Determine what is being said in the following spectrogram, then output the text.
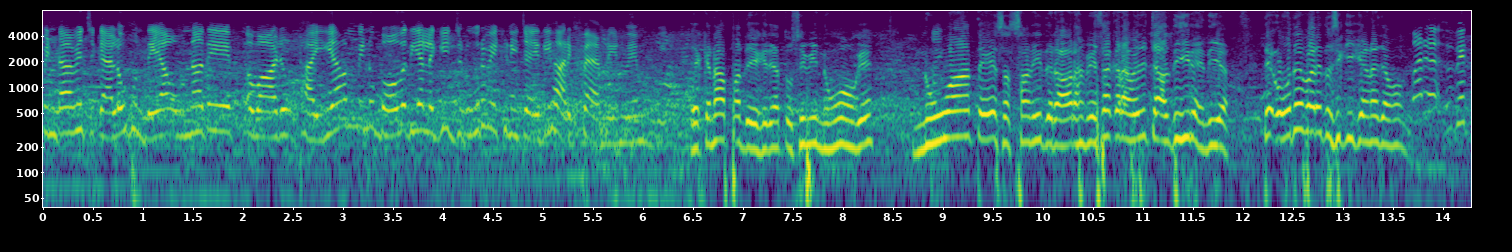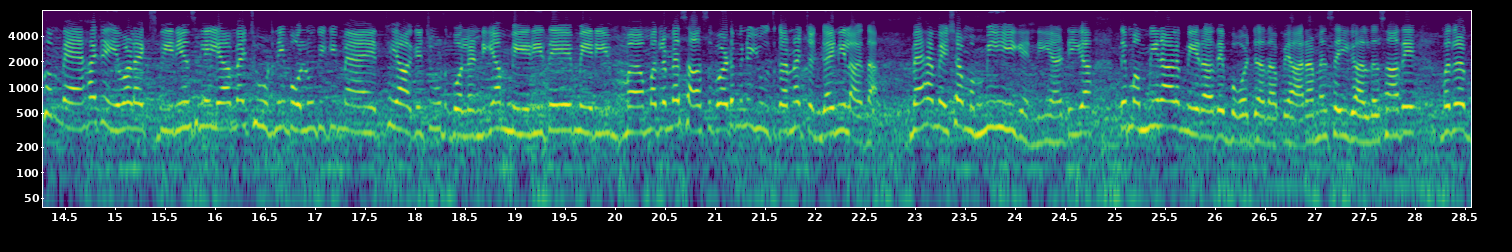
ਪਿੰਡਾਂ ਵਿੱਚ ਕਹਿ ਲੋ ਹੁੰਦੇ ਆ ਉਹਨਾਂ ਦੇ ਆਵਾਜ਼ ਉਠਾਈ ਆ। ਮੈਨੂੰ ਬਹੁਤ ਵਧੀਆ ਲੱਗੀ। ਜਰੂਰ ਵੇਖਣੀ ਚਾਹੀਦੀ ਹਰ ਇੱਕ ਫੈਮਿਲੀ ਨੂੰ ਇਹ ਮੂਵੀ ਇੱਕ ਨਾ ਆਪਾਂ ਦੇਖਦੇ ਆ ਤੁਸੀਂ ਵੀ ਨੂੰਹ ਹੋਗੇ ਨੂੰਹਾਂ ਤੇ ਸੱਸਾਂ ਦੀ ਦਰਾਰ ਹਮੇਸ਼ਾ ਘਰਾਂ ਵਿੱਚ ਚੱਲਦੀ ਹੀ ਰਹਿੰਦੀ ਆ। ਤੇ ਉਹਦੇ ਬਾਰੇ ਤੁਸੀਂ ਕੀ ਕਹਿਣਾ ਚਾਹੋਗੇ? ਪਰ ਦੇਖੋ, ਮੈਂ ਹਜੇ ਇਹ ਵਾਲਾ ਐਕਸਪੀਰੀਅੰਸ ਨਹੀਂ ਲਿਆ, ਮੈਂ ਝੂਠ ਨਹੀਂ ਬੋਲੂੰਗੀ ਕਿ ਮੈਂ ਇੱਥੇ ਆ ਕੇ ਝੂਠ ਬੋਲਣ ਦੀ ਆ ਮੇਰੀ ਤੇ ਮੇਰੀ ਮ- ਮਤਲਬ ਮੈਂ ਸੱਸ ਵਰਡ ਮੈਨੂੰ ਯੂਜ਼ ਕਰਨਾ ਚੰਗਾ ਹੀ ਨਹੀਂ ਲੱਗਦਾ। ਮੈਂ ਹਮੇਸ਼ਾ ਮੰਮੀ ਹੀ ਕਹਿੰਦੀ ਆ ਠੀਕ ਆ? ਤੇ ਮੰਮੀ ਨਾਲ ਮੇਰਾ ਤੇ ਬਹੁਤ ਜ਼ਿਆਦਾ ਪਿਆਰ ਆ ਮੈਂ ਸਹੀ ਗੱਲ ਦੱਸਾਂ ਤੇ ਮਤਲਬ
